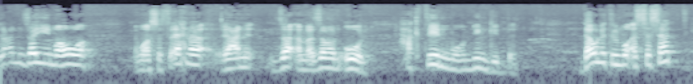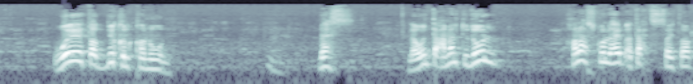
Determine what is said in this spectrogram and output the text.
يعني زي ما هو. مؤسسة إحنا يعني زي ما زي ما نقول حاجتين مهمين جدا. دولة المؤسسات وتطبيق القانون. بس لو أنت عملت دول خلاص كله هيبقى تحت السيطرة.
